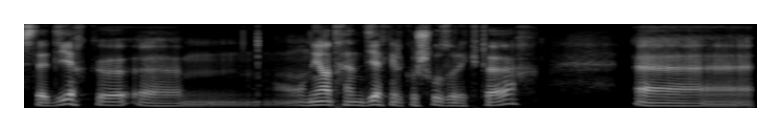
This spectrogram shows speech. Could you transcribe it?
C'est-à-dire que euh, on est en train de dire quelque chose au lecteur. Euh,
